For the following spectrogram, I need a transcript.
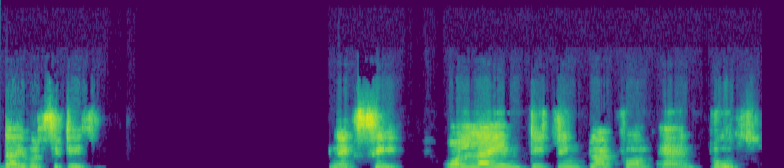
diversities. Next, C, online teaching platform and tools.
